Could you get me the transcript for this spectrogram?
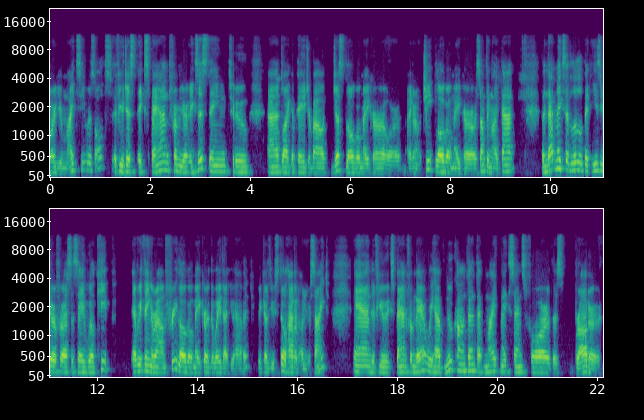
or you might see results if you just expand from your existing to add like a page about just logo maker or I don't know cheap logo maker or something like that, then that makes it a little bit easier for us to say we'll keep everything around free logo maker the way that you have it because you still have it on your site. And if you expand from there, we have new content that might make sense for this broader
